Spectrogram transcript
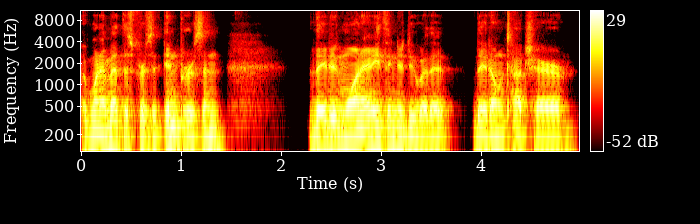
When I met this person in person, they didn't want anything to do with it. They don't touch hair.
